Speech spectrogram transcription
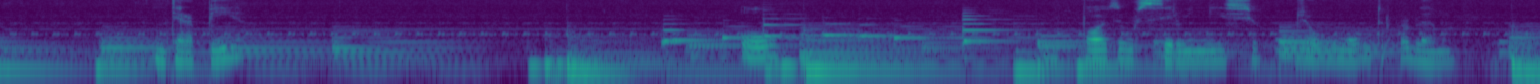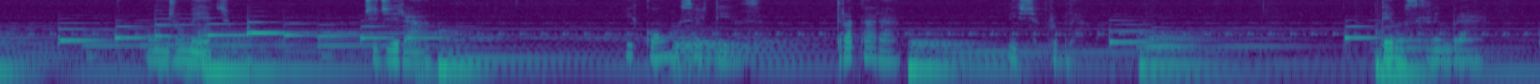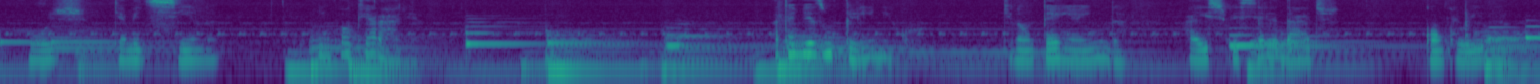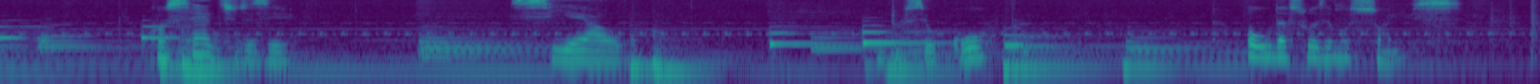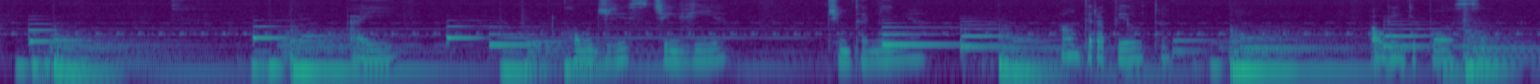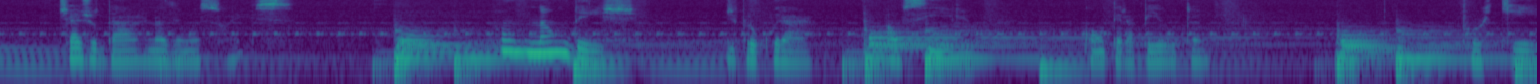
em terapia ou pode ser o início de algum outro problema, onde o médico te dirá e com certeza tratará este problema. Temos que lembrar hoje que a medicina, em qualquer área, até mesmo clínico, que não tem ainda a especialidade concluída, consegue te dizer se é algo do seu corpo ou das suas emoções. Aí, como diz, te envia, te encaminha a um terapeuta, alguém que possa te ajudar nas emoções deixe de procurar auxílio com o terapeuta, porque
